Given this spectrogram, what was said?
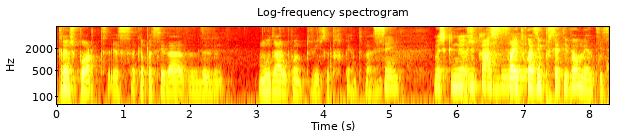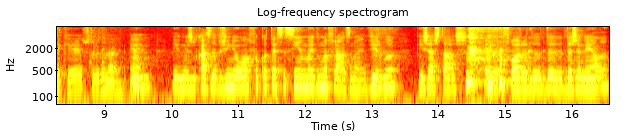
transporte, essa capacidade de mudar o ponto de vista de repente, não é? Sim. Mas que no, mas no caso de... Feito quase imperceptivelmente, isso é que é extraordinário. É. Uhum. E, mas no caso da Virginia Woolf acontece assim a meio de uma frase, não é? Vírgula, e já estás uh, fora de, de, da janela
